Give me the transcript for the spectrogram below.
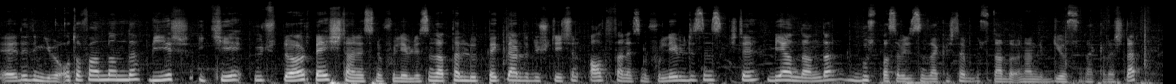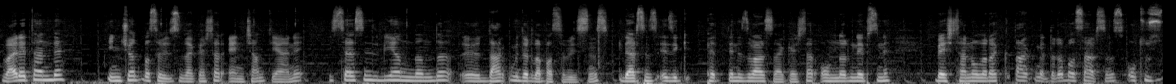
Ee, dediğim gibi otofandan da 1, 2, 3, 4, 5 tanesini fullleyebilirsiniz. Hatta lootbackler de düştüğü için 6 tanesini fullleyebilirsiniz. İşte bir yandan da boost basabilirsiniz arkadaşlar. Boostlar da önemli biliyorsunuz arkadaşlar. Ve de Enchant basabilirsiniz arkadaşlar. Enchant yani. İsterseniz bir yandan da e, Dark Matter da basabilirsiniz. Giderseniz ezik petleriniz varsa arkadaşlar onların hepsini 5 tane olarak Dark Matter'a basarsınız. 30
